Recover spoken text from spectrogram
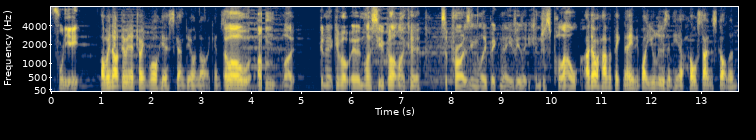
48. Are we not doing a joint war here, Scandi, or not against? them? Well, I'm like gonna give up here unless you've got like a surprisingly big navy that you can just pull out. I don't have a big navy. What are you losing here? Holstein and Scotland?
